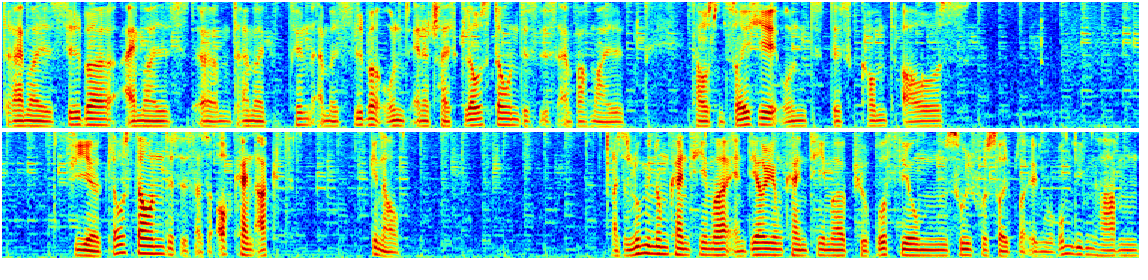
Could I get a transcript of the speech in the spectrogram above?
dreimal Silber, einmal ähm, dreimal Tin, einmal Silber und Energized Glowstone. Das ist einfach mal 1000 solche und das kommt aus 4 Close-Down. Das ist also auch kein Akt. Genau. Also Luminum kein Thema, Enderium kein Thema, Pyrothium, Sulfur sollte man irgendwo rumliegen haben.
